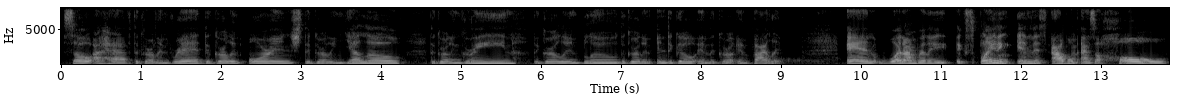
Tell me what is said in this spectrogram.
So I have the girl in red, the girl in orange, the girl in yellow, the girl in green, the girl in blue, the girl in indigo, and the girl in violet. And what I'm really explaining in this album as a whole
